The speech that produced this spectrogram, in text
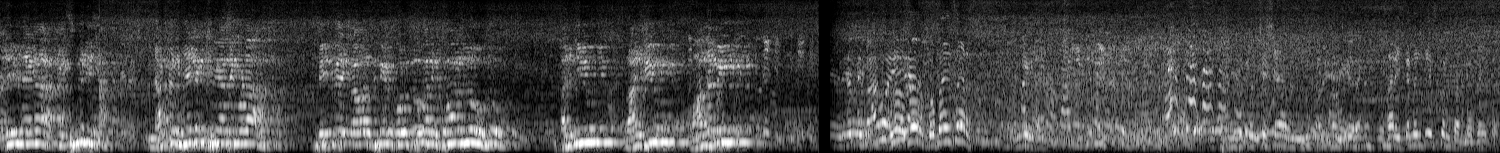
అదేవిధంగా ఎక్స్పీరియన్స్ డాక్టర్ విజయలక్ష్మి గారిని కూడా స్టేజ్ మీదకి రావాల్సిందిగా కోరుతూ వారి కుమారులు Sanjeev Rajeev Madhavi. Mobile sir. Sir ఇక్కడ నుంచి తీసుకోండి సార్ మొబైల్ సార్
